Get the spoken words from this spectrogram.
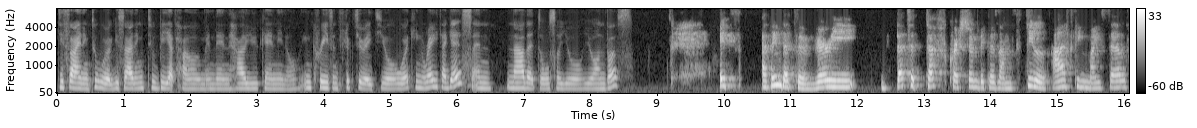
deciding to work, deciding to be at home, and then how you can, you know, increase and fluctuate your working rate, I guess, and now that also you're you're on bus. It's I think that's a very that's a tough question because I'm still asking myself,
